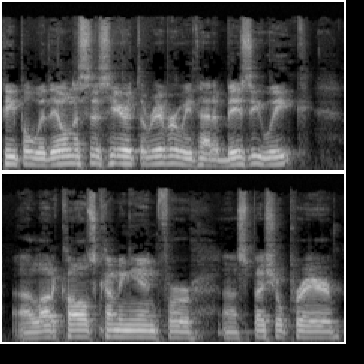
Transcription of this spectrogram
people with illnesses here at the river. We've had a busy week, a lot of calls coming in for uh, special prayer,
